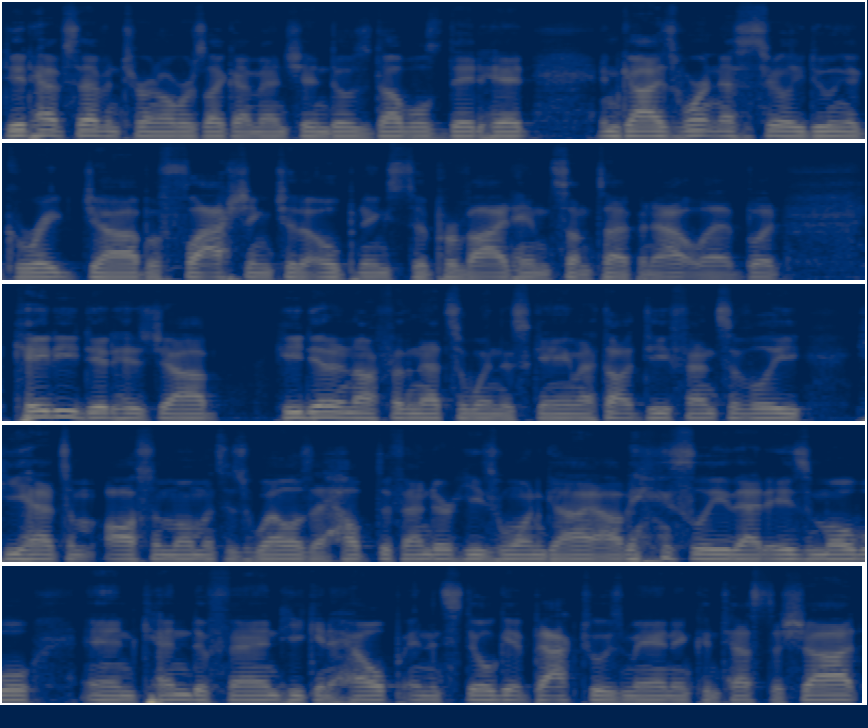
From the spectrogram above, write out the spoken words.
Did have 7 turnovers like I mentioned. Those doubles did hit and guys weren't necessarily doing a great job of flashing to the openings to provide him some type of outlet, but KD did his job he did enough for the Nets to win this game. I thought defensively, he had some awesome moments as well as a help defender. He's one guy, obviously, that is mobile and can defend. He can help and still get back to his man and contest a shot.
